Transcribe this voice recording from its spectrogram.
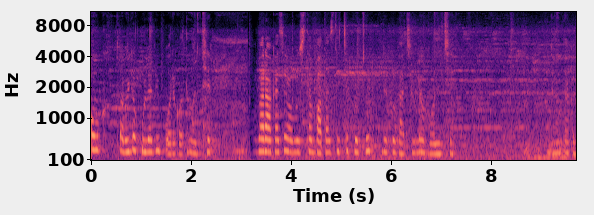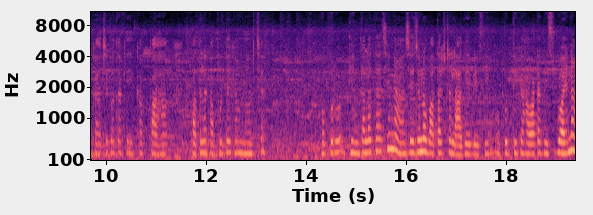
ও চাবিটা খুলে নিই পরে কথা হচ্ছে। আবার আকাশের অবস্থা বাতাস দিচ্ছে প্রচুর। দেখো গাছগুলো হলছে দেখো দেখো গাছে কথাকে এই কাপ পাহা পাতলা কাপড়টাই কেমন নড়ছে। ওপর তিনতলাতে আছি না, সেই জন্য বাতাসটা লাগে বেশি। ওপর থেকে হাওয়াটা বেশি বয় না।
